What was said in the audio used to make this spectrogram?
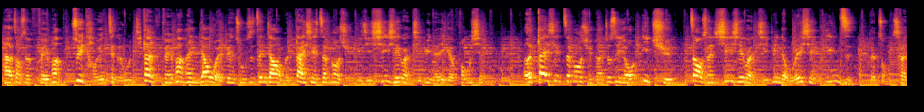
还有造成肥胖。最讨厌这个问题。但肥胖和腰围变粗是增加我们代谢症候群以及心血管疾病的一个风险。而代谢症候群呢，就是由一群造成心血管疾病的危险因子的总称。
